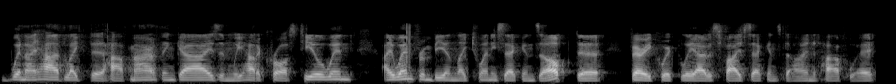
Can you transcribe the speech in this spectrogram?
when I had like the half marathon guys and we had a cross tailwind, I went from being like 20 seconds up to very quickly I was five seconds down at halfway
